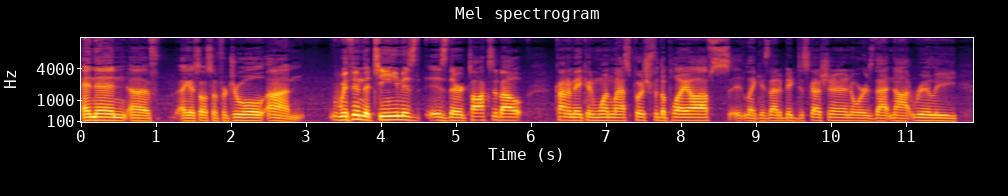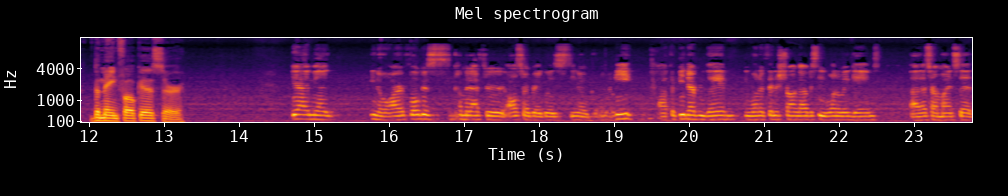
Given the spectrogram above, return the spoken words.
And then uh, I guess also for Jewell, um, within the team, is is there talks about kind of making one last push for the playoffs? Like, is that a big discussion, or is that not really the main focus? Or Yeah, I mean, I, you know, our focus coming after All Star break was, you know, compete, uh, compete every game. We want to finish strong. Obviously, we want to win games. Uh, that's our mindset.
